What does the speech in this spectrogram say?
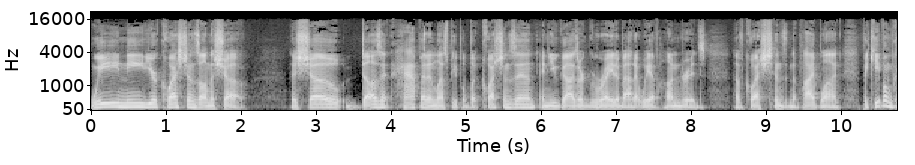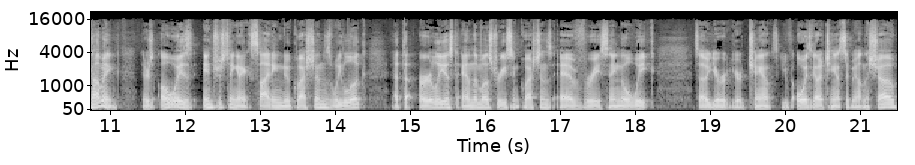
We need your questions on the show. The show doesn't happen unless people put questions in, and you guys are great about it. We have hundreds of questions in the pipeline, but keep them coming. There's always interesting and exciting new questions. We look at the earliest and the most recent questions every single week. So your your chance, you've always got a chance to be on the show.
